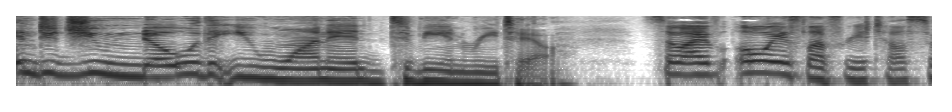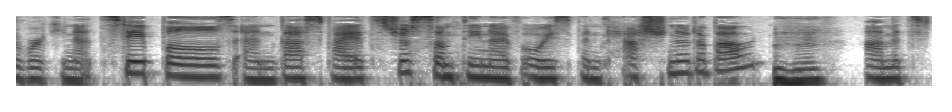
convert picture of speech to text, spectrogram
and did you know that you wanted to be in retail? So I've always loved retail. So working at Staples and Best Buy, it's just something I've always been passionate about. Mm-hmm. Um, it's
